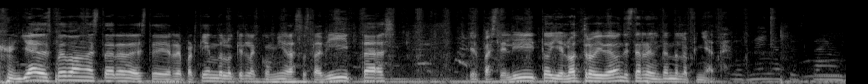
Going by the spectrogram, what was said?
ya después van a estar este, repartiendo lo que es la comida, las tostaditas, el pastelito y el otro video donde están reventando la piñata. Los niños están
